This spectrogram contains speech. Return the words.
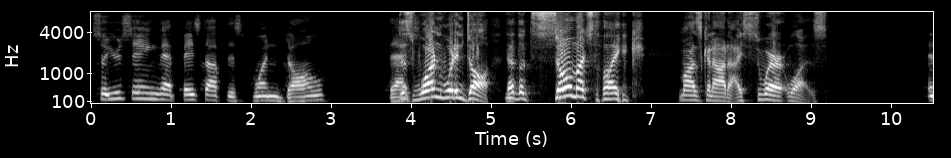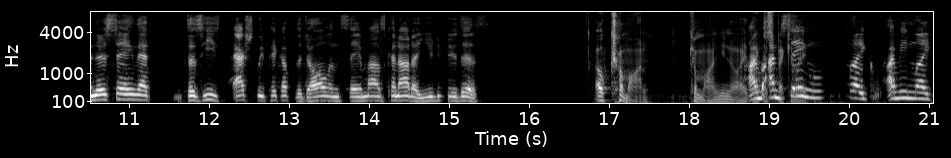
So you're saying that based off this one doll, that This one wooden doll that looked so much like Maz Kanata, I swear it was. and they're saying that does he actually pick up the doll and say, "Maz Kanata, you do this"? Oh come on, come on, you know I like I'm saying like I mean like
